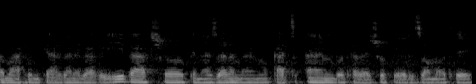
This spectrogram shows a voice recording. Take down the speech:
و محروم کردن بقیه بخش ها به نظر من قطعا با توجه به الزامات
